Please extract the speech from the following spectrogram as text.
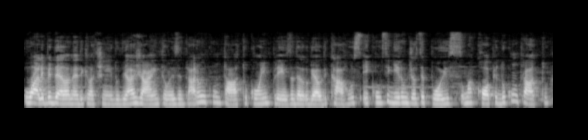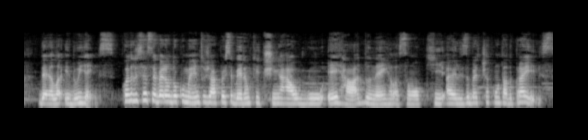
o álibi dela, né, de que ela tinha ido viajar. Então eles entraram em contato com a empresa de aluguel de carros e conseguiram dias depois uma cópia do contrato dela e do Jens. Quando eles receberam o documento, já perceberam que tinha algo errado, né, em relação ao que a Elizabeth tinha contado para eles.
